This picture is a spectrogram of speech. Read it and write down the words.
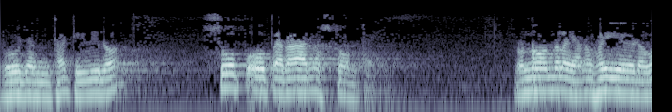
రోజంతా టీవీలో సోప్ ఓపెరా అని వస్తూ ఉంటాయి. రెండు వందల ఎనభై ఏడవ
